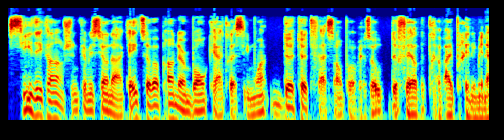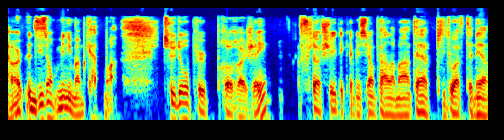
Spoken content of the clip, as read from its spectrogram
S'il déclenche une commission d'enquête, ça va prendre un bon quatre à six mois, de toute façon, pour eux autres, de faire le travail préliminaire. Disons minimum quatre mois. Trudeau peut proroger, flusher des commissions parlementaires qui doivent tenir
